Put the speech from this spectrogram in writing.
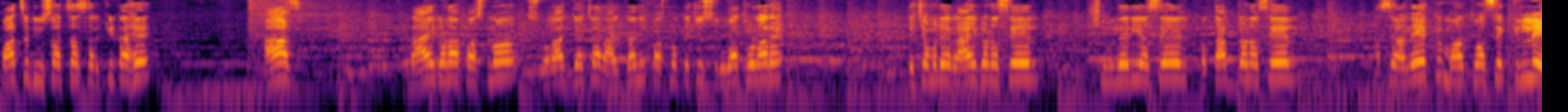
पाच दिवसाचा सर्किट आहे. आज रायगडापासनं स्वराज्याच्या राजधानीपासनं त्याची सुरुवात होणार आहे. त्याच्यामध्ये रायगड असेल शिवनेरी असेल प्रतापगड असेल असे अनेक महत्त्वाचे किल्ले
